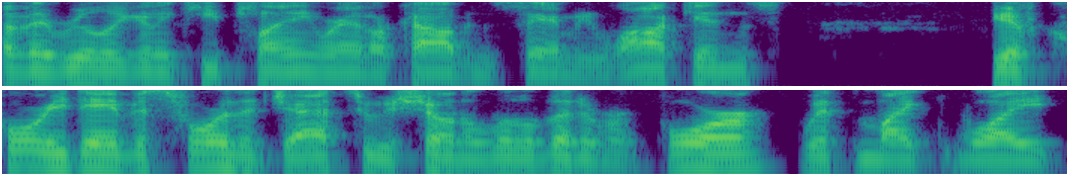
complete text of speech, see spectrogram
Are they really going to keep playing Randall Cobb and Sammy Watkins? You have Corey Davis for the Jets, who has shown a little bit of rapport with Mike White.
